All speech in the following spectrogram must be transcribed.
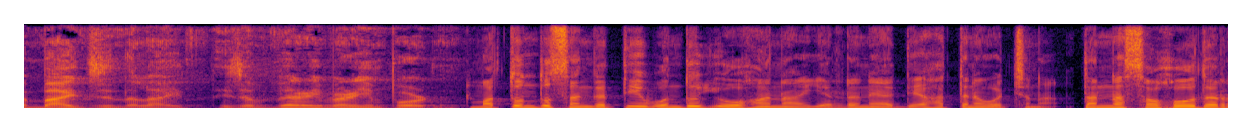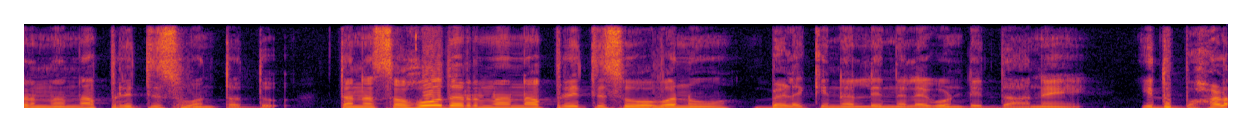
abides in the light. These are very, very important. ಮತ್ತೊಂದು ಸಂಗತಿ ಒಂದು ಯೋಹಾನ ಎರಡನೇ ಅಧ್ಯಾಯ ಹತ್ತನೇ ವಚನ ತನ್ನ ಸಹೋದರನನ್ನ ಪ್ರೀತಿಸುವಂತದ್ದು ತನ್ನ ಸಹೋದರನನ್ನ ಪ್ರೀತಿಸುವವನು ಬೆಳಕಿನಲ್ಲಿ ನೆಲೆಗೊಂಡಿದ್ದಾನೆ ಇದು ಬಹಳ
